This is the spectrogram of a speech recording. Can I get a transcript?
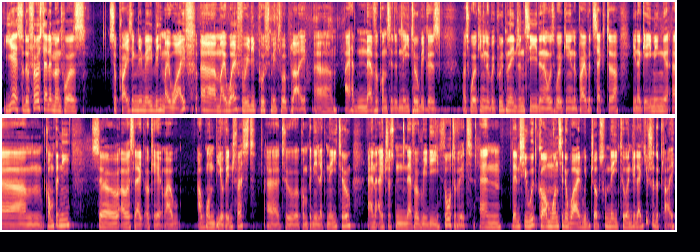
Yeah, so the first element was surprisingly maybe my wife. Uh, my wife really pushed me to apply. Um, I had never considered NATO because I was working in a recruitment agency, then I was working in the private sector in a gaming um, company. So I was like, okay, I, I won't be of interest uh, to a company like NATO. And I just never really thought of it. And then she would come once in a while with jobs from NATO and be like, you should apply.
